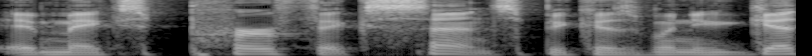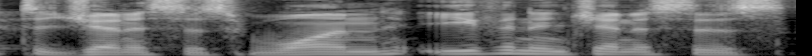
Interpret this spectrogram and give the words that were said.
it makes perfect sense because when you get to Genesis 1 even in Genesis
